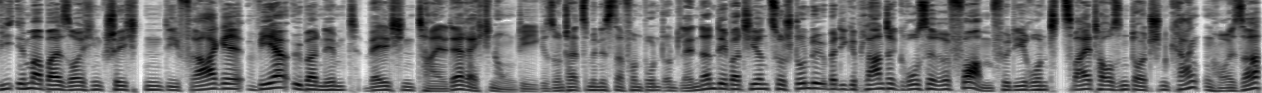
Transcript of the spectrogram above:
wie immer bei solchen Geschichten die Frage, wer übernimmt welchen Teil der Rechnung. Die Gesundheitsminister von Bund und Ländern debattieren zur Stunde über die geplante große Reform für die rund 2000 deutschen Krankenhäuser.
